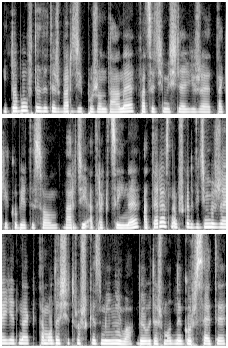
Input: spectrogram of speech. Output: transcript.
I to było wtedy też bardziej pożądane. Faceci myśleli, że takie kobiety są bardziej atrakcyjne, a teraz na przykład widzimy, że jednak ta moda się troszkę zmieniła. Były też modne gorsety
